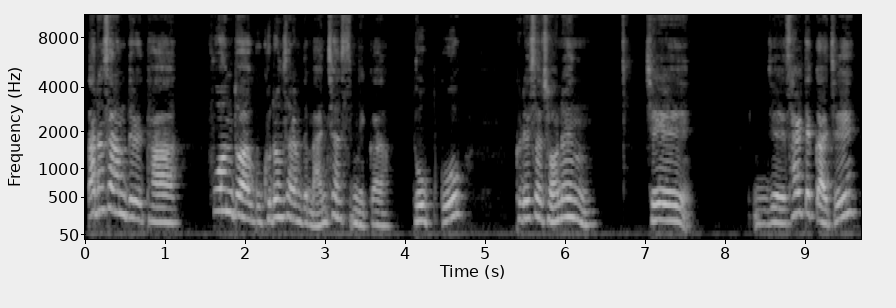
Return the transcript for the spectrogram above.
다른 사람들 다 후원도 하고 그런 사람들 많지 않습니까? 돕고 그래서 저는 제 이제 살 때까지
